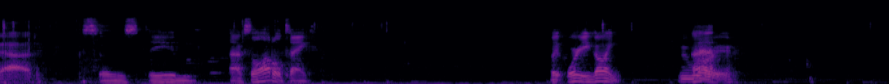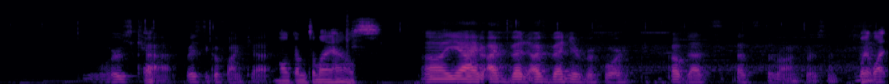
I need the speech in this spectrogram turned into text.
bad. So's the axolotl tank. Wait, where are you going? Who Ah. are you? Where's Cat? Where's to go find Cat? Welcome to my house. Uh, yeah, I, I've been I've been here before. Oh, that's that's the wrong person. Wait, what?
